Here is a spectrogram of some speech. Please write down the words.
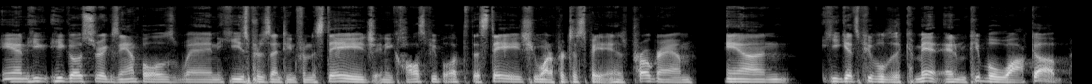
And he, he goes through examples when he's presenting from the stage and he calls people up to the stage who want to participate in his program. And he gets people to commit and people walk up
